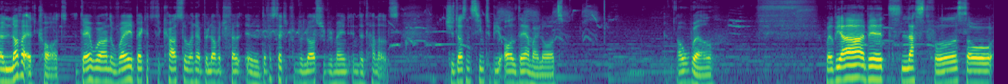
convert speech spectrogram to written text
a lover at court. They were on the way back into the castle when her beloved fell ill. Devastated from the loss, she remained in the tunnels. She doesn't seem to be all there, my lord. Oh well. Well, we are a bit lustful, so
